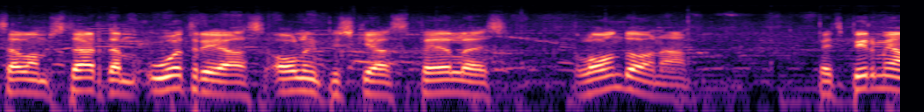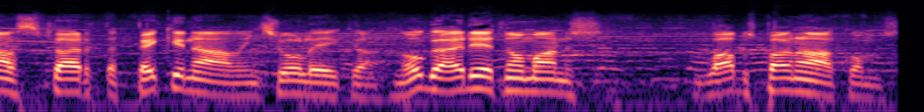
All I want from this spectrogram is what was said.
savam startam otrajās olimpiskajās spēlēs Londonā. Pēc pirmā starta Pekinā viņa solīja, ka nu, gaidiet no manis labus panākumus.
